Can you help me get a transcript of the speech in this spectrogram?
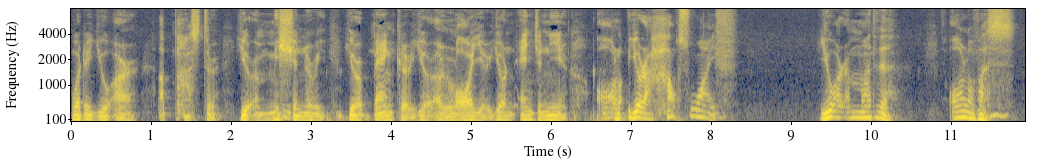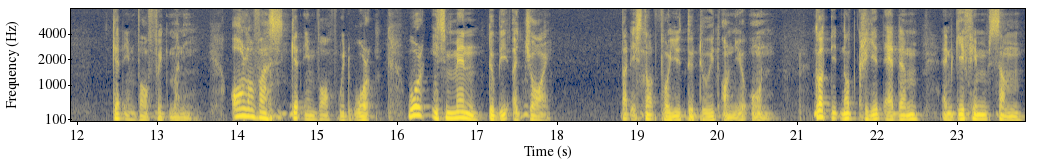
Whether you are a pastor, you're a missionary, you're a banker, you're a lawyer, you're an engineer, all, you're a housewife, you are a mother. All of us get involved with money. All of us get involved with work. Work is meant to be a joy, but it's not for you to do it on your own. God did not create Adam and give him some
